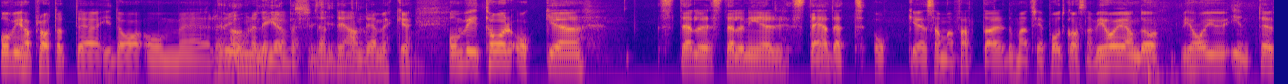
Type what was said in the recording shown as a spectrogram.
och vi har pratat eh, idag om eh, religionen i Grums. Det, det ja. andliga mycket. Om vi tar och eh, ställer, ställer ner städet och eh, sammanfattar de här tre podcasterna. Vi har ju ändå, vi har ju inte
